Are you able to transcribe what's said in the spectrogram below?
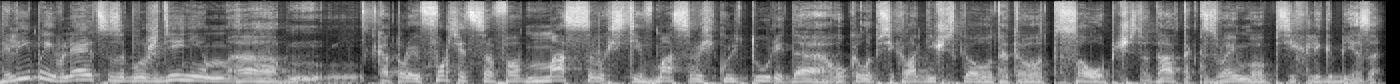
либо являются заблуждением, э, которое форсится в массовости, в массовой культуре, да, около психологического вот этого вот сообщества, да, так называемого психликбеза.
